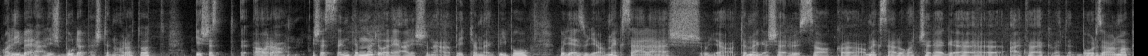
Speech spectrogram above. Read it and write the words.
a liberális Budapesten aratott, és ezt arra, és ezt szerintem nagyon reálisan állapítja meg Bibó, hogy ez ugye a megszállás, ugye a tömeges erőszak, a megszálló hadsereg által elkövetett borzalmak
